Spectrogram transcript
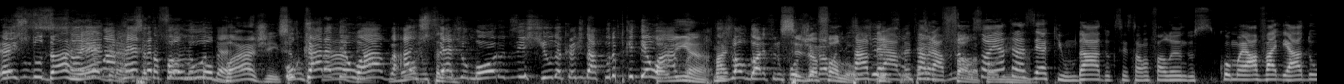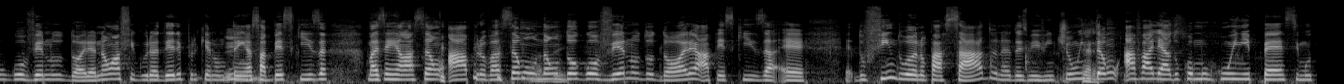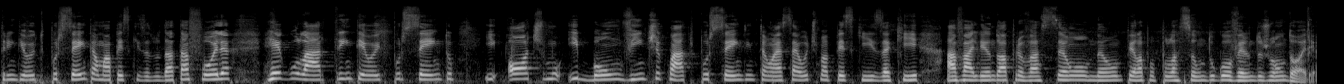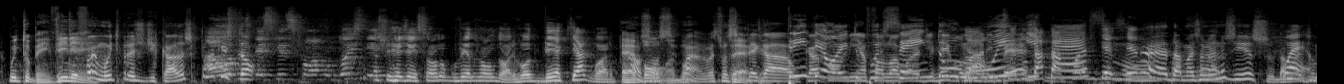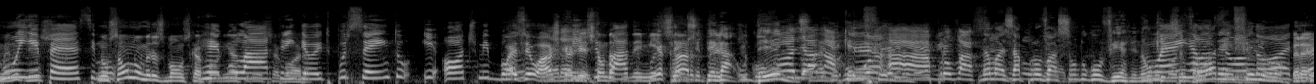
é estudar a Não é regra. uma regra Você tá falando bobagem. O não cara deu água. Aí o. Sérgio Moro desistiu da candidatura porque deu Água. O João Dória, se não você fosse já jogar- falou. Tá eu bravo, tá bravo. Fala, não, só ia Paulinha. trazer aqui um dado que vocês estavam falando, como é avaliado o governo do Dória. Não a figura dele, porque não tem essa pesquisa, mas em relação à aprovação ou não do governo do Dória, a pesquisa é é do fim do ano passado, né, 2021. Então, avaliado como ruim e péssimo, 38%, é uma pesquisa do Datafolha, regular, 38%, e ótimo e bom, 24%. Então, essa é a última pesquisa aqui, avaliando a aprovação ou não pela população do governo do João Dória. Muito bem, Vini. Que foi muito prejudicado, acho que pela Há questão. outras pesquisas colocam dois terços de rejeição no governo João Dória. Vou ver aqui agora. É Não, bom, se você, é bom. Mas se você É. pegar o que a Paulinha falou agora de 38% regular ruim e péssimo, e tá de dezembro. É, dá mais ou menos isso. Dá Ué, mais ou menos ruim e isso. péssimo. Não são números bons que a Paulinha Regular, trouxe agora. 38% e ótimo e bom. Mas eu acho que a gestão da 24%. pandemia, claro, Se você pegar o dele, Olha que é rua diferente. a aprovação. Não, mas do a aprovação do governo, não, Não que é Dória é inferior. Dória. Peraí,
